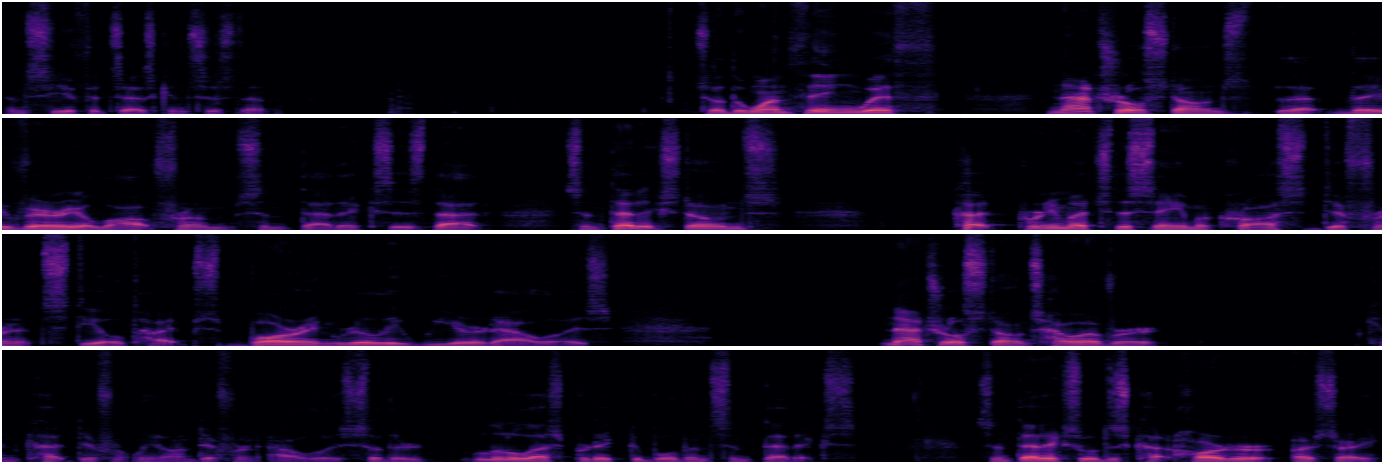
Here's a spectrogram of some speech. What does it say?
and see if it's as consistent. So the one thing with natural stones that they vary a lot from synthetics is that synthetic stones cut pretty much the same across different steel types, barring really weird alloys. Natural stones, however, can cut differently on different alloys, so they're a little less predictable than synthetics. Synthetics will just cut harder, or sorry,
